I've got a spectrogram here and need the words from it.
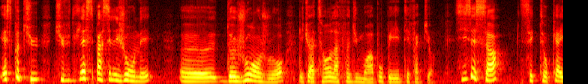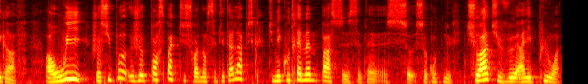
Est-ce que tu, tu laisses passer les journées euh, de jour en jour et tu attends la fin du mois pour payer tes factures Si c'est ça, c'est que ton cas est grave. Alors oui, je suppose, je pense pas que tu sois dans cet état-là, puisque tu n'écouterais même pas ce, ce, contenu. Tu vois, tu veux aller plus loin.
